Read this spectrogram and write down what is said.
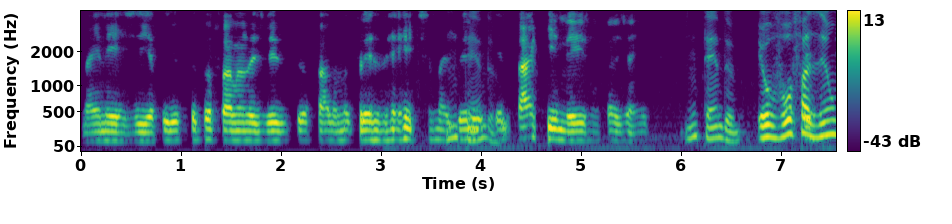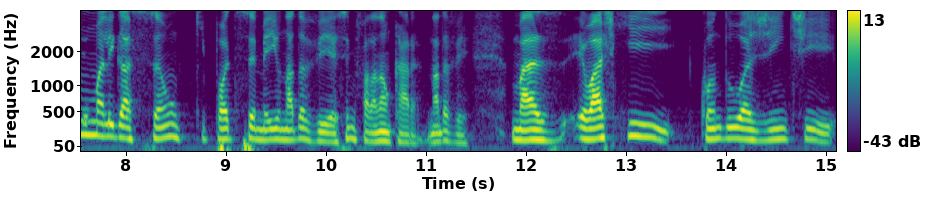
na energia. Por isso que eu estou falando, às vezes eu falo no presente, mas Entendo. ele está aqui mesmo com a gente. Entendo. Eu vou fazer uma ligação que pode ser meio nada a ver. Aí você me fala, não, cara, nada a ver. Mas eu acho que quando a gente.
